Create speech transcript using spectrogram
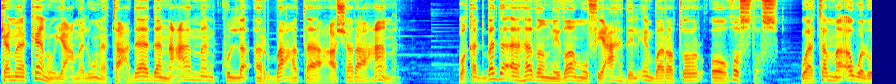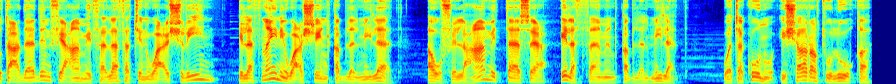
كما كانوا يعملون تعدادا عاما كل أربعة عشر عاما. وقد بدأ هذا النظام في عهد الإمبراطور أوغسطس وتم أول تعداد في عام 23 إلى 22 قبل الميلاد. أو في العام التاسع إلى الثامن قبل الميلاد وتكون إشارة لوقا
